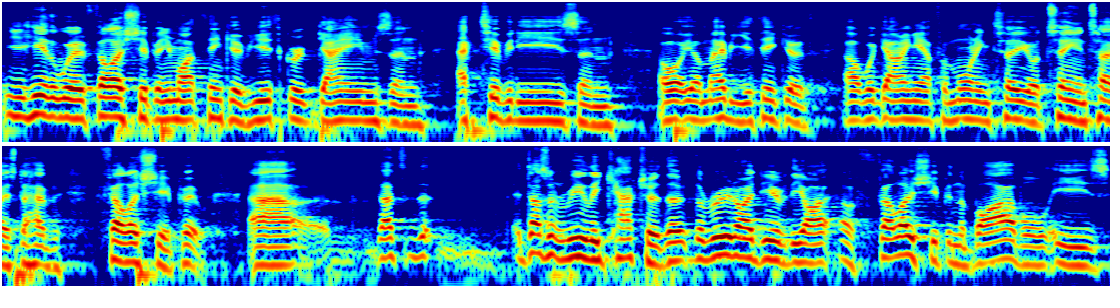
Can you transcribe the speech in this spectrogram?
You hear the word fellowship, and you might think of youth group games and activities, and or you know, maybe you think of uh, we're going out for morning tea or tea and toast to have fellowship. It, uh, that's the, it doesn't really capture the, the root idea of the of fellowship in the Bible is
